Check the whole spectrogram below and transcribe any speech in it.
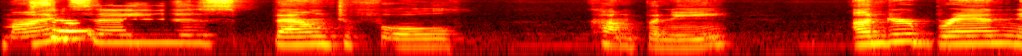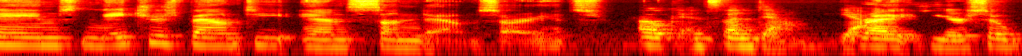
Mine so, says Bountiful Company under brand names Nature's Bounty and Sundown. Sorry, it's okay, and Sundown. Yeah. Right here. So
